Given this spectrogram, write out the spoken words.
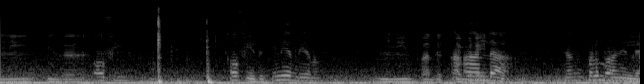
ഇനി ഇത് ഓഫ് ചെയ്യും. ഓഫ് ചെയ്ത്. ഇനി എന്ത് ചെയ്യണം? അല്ല. ഞാൻ ഇപ്പോഴും പറഞ്ഞില്ലേ?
